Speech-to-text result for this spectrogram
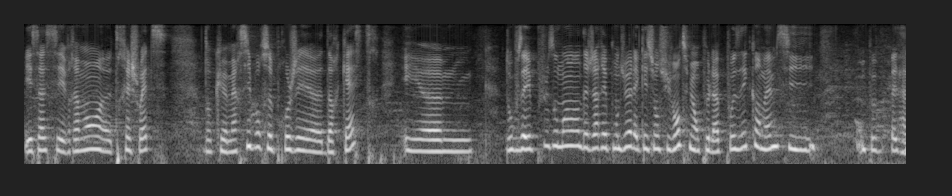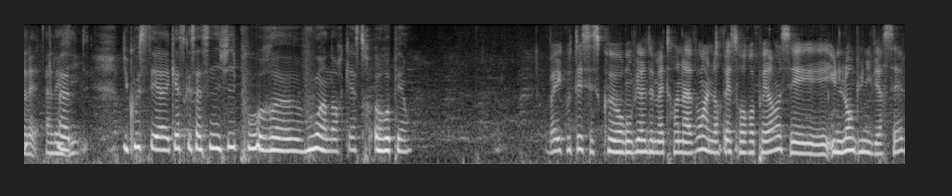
Et ça, c'est vraiment très chouette. Donc merci pour ce projet d'orchestre et donc vous avez plus ou moins déjà répondu à la question suivante, mais on peut la poser quand même si on peut. Allez, allez-y. Bah, du coup, c'est euh, qu'est-ce que ça signifie pour euh, vous un orchestre européen? Bah écoutez, c'est ce qu'on vient de mettre en avant. Un orchestre européen, c'est une langue universelle.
